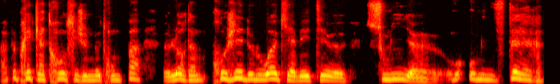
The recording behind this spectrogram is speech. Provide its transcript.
à peu près quatre ans, si je ne me trompe pas, euh, lors d'un projet de loi qui avait été euh, soumis euh, au, ministère.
